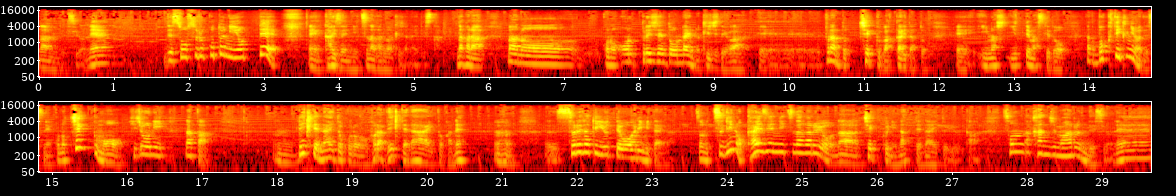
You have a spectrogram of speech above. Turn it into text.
なんですよね。でそうすることによって、えー、改善につながるわけじゃないですか。だから、まあ、あのー、このプレジデントオンラインの記事では、えー、プランとチェックばっかりだと、え言いまし言ってますけどなんか僕的にはですねこのチェックも非常になんかうん、できてないところをほらできてないとかね、うん、それだけ言って終わりみたいな。その次の改善につながるようなチェックになってないというかそんな感じもあるんですよね。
